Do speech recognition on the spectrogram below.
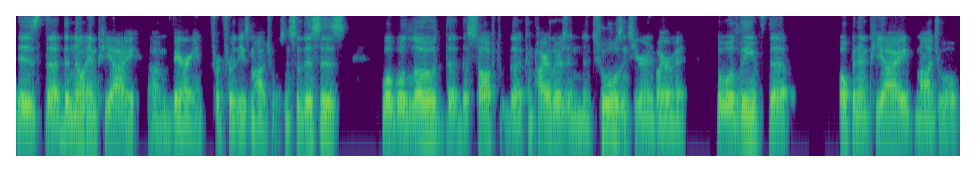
is the, the no MPI um, variant for, for these modules. And so this is what will load the, the soft, the compilers and the tools into your environment, but we'll leave the OpenMPI module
